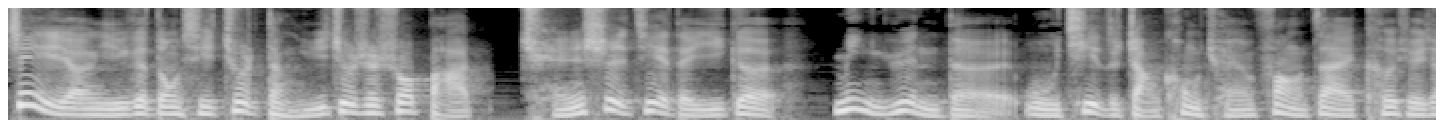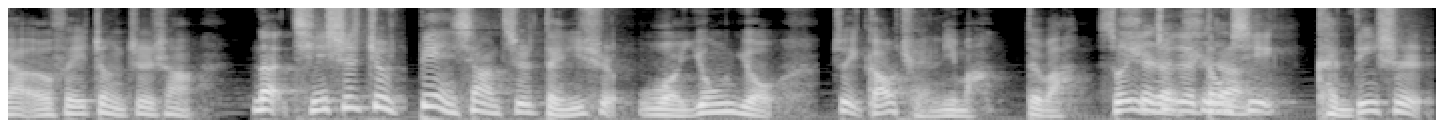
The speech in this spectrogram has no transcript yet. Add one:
这样一个东西，就等于就是说把全世界的一个命运的武器的掌控权放在科学家而非政治上，那其实就变相就等于是我拥有最高权力嘛，对吧？所以这个东西肯定是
